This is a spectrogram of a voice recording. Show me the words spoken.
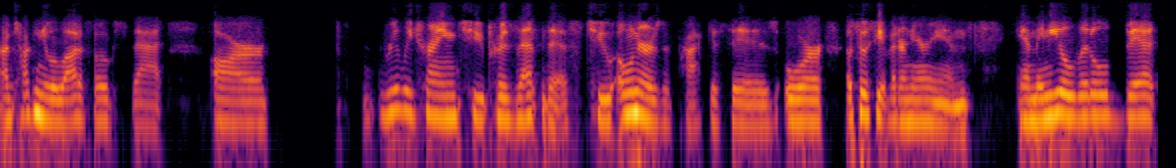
i'm talking to a lot of folks that are really trying to present this to owners of practices or associate veterinarians and they need a little bit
